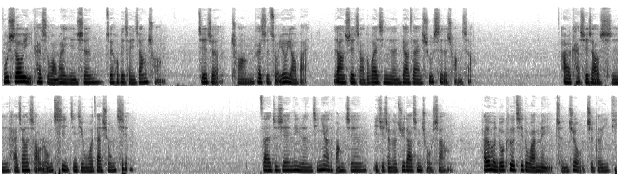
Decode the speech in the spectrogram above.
扶手椅开始往外延伸，最后变成一张床。接着床开始左右摇摆，让睡着的外星人吊在舒适的床上。阿尔坎睡着时还将小容器紧紧握在胸前。在这些令人惊讶的房间以及整个巨大星球上，还有很多科技的完美成就值得一提。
